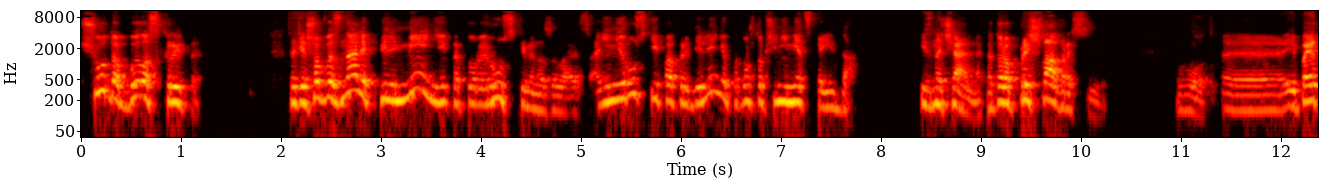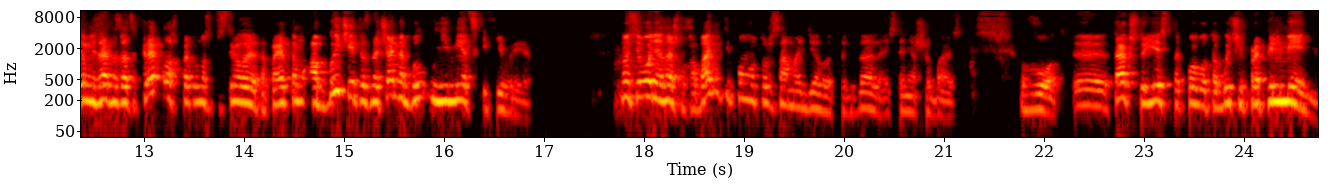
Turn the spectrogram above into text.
чудо было скрыто. Кстати, чтобы вы знали, пельмени, которые русскими называются, они не русские по определению, потому что вообще немецкая еда изначально, которая пришла в Россию. Вот. Э, и поэтому не знаю, называется креплах, поэтому распространил это. Поэтому обычай это изначально был у немецких евреев. Но сегодня я знаю, что хабадики, по-моему, то же самое делают и так далее, если я не ошибаюсь. Вот. Э, так что есть такой вот обычай про пельмени.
